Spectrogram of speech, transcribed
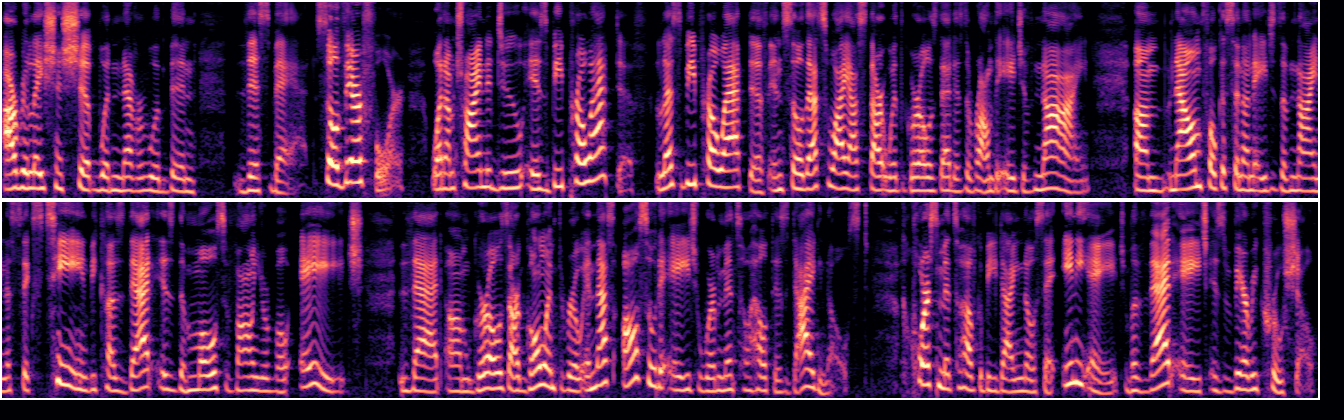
our relationship would never have been this bad. So therefore, what I'm trying to do is be proactive. Let's be proactive. And so that's why I start with girls that is around the age of nine. Um, now I'm focusing on ages of 9 to 16 because that is the most vulnerable age that um, girls are going through. And that's also the age where mental health is diagnosed. Of course, mental health could be diagnosed at any age, but that age is very crucial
